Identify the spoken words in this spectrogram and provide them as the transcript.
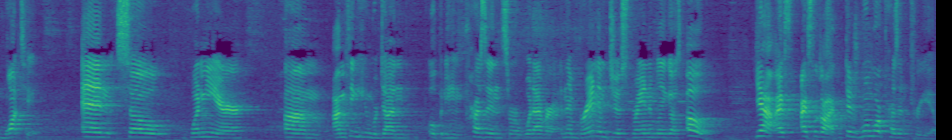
want to. And so one year, um, I'm thinking we're done opening presents or whatever, and then Brandon just randomly goes, "Oh, yeah, I, f- I forgot. There's one more present for you."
